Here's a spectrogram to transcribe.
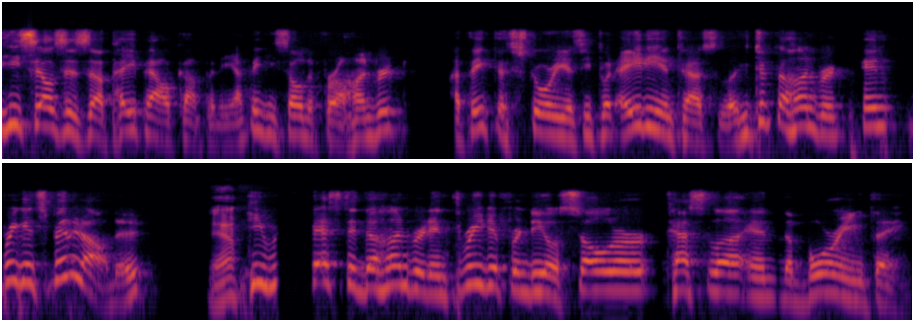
He sells his uh, PayPal company. I think he sold it for a hundred. I think the story is he put 80 in Tesla. He took the 100 and friggin' spent it all, dude. Yeah. He invested the 100 in three different deals solar, Tesla, and the boring thing.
